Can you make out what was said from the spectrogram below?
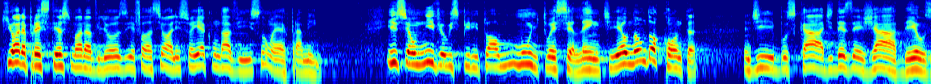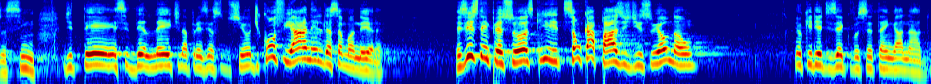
que olha para esse texto maravilhoso e fala assim: olha, isso aí é com Davi, isso não é para mim. Isso é um nível espiritual muito excelente. Eu não dou conta de buscar, de desejar a Deus assim, de ter esse deleite na presença do Senhor, de confiar nele dessa maneira. Existem pessoas que são capazes disso, eu não. Eu queria dizer que você está enganado.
